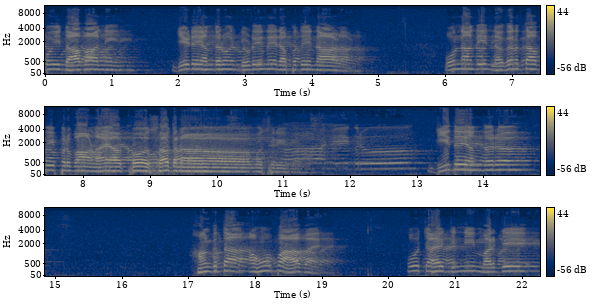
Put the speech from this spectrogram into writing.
ਕੋਈ ਦਾਵਾ ਨਹੀਂ, ਜਿਹੜੇ ਅੰਦਰੋਂ ਜੁੜੇ ਨੇ ਰੱਬ ਦੇ ਨਾਲ ਉਹਨਾਂ ਦੀ ਨਗਨਤਾ ਵੀ ਪ੍ਰਵਾਨ ਹੈ। ਆਖੋ ਸਤਨਾਮ ਸ੍ਰੀ ਵਾਹਿਗੁਰੂ ਵਾਹਿਗੁਰੂ। ਜਿਹਦੇ ਅੰਦਰ ਹੰਗਤਾ ਅਹੂ ਭਾਵ ਹੈ। ਉਹ ਚਾਹੇ ਜਿੰਨੀ ਮਰਜ਼ੀ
